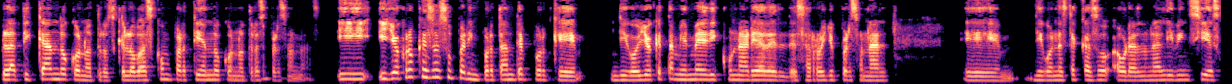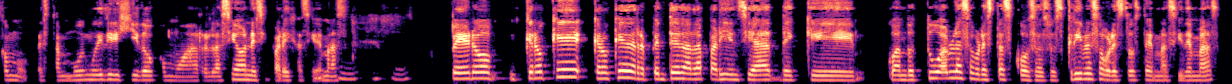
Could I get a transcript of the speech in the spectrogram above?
platicando con otros, que lo vas compartiendo con otras personas. Y, y yo creo que eso es súper importante porque, digo, yo que también me dedico a un área del desarrollo personal, eh, digo, en este caso, Auralana Living sí es como, está muy, muy dirigido como a relaciones y parejas y demás. Pero creo que, creo que de repente da la apariencia de que cuando tú hablas sobre estas cosas o escribes sobre estos temas y demás,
